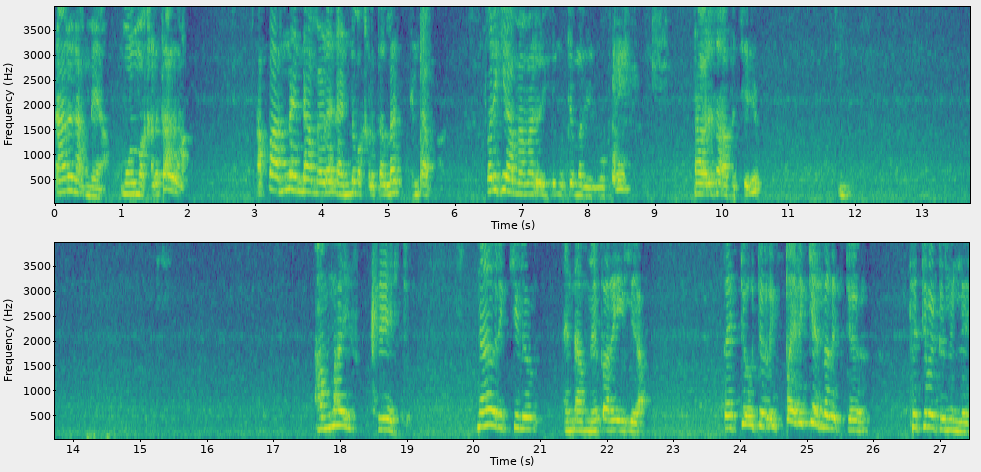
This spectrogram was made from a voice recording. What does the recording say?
ഞാനൊരു അമ്മയാ. മൂന്ന് മക്കളെ തള്ള. അപ്പൊ അന്ന് എന്റെ അമ്മയുടെ രണ്ട് മക്കളെ തള്ളാൻ എന്റെ അമ്മ. ഒരിക്കലും അമ്മമാർ ഒരിക്കലും കുറ്റം പറയരുത് ഓക്കെ? അവരെ സ്ഥാപിച്ചതിനും അമ്മ ഈസ് ഗ്രേറ്റ് ഞാൻ ഒരിക്കലും എന്റെ അമ്മയെ പറയില്ല. തെറ്റ് കുറ്റങ്ങൾ ഇപ്പം എനിക്ക് എന്താ തെറ്റ്? തെറ്റ് പറ്റുന്നില്ലേ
